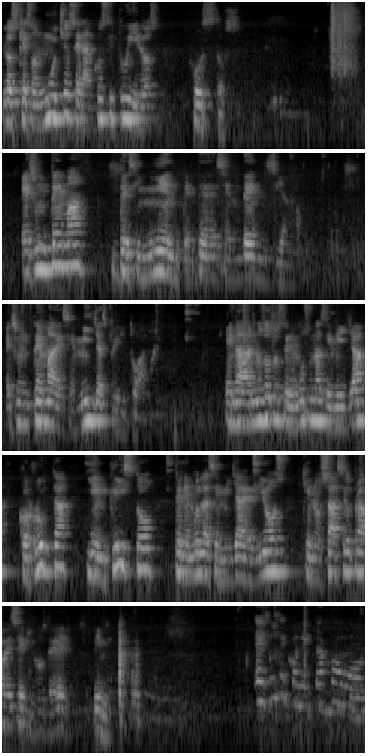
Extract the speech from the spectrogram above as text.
los que son muchos serán constituidos justos. Es un tema de simiente, de descendencia. Es un tema de semilla espiritual. En Adán nosotros tenemos una semilla corrupta y en Cristo tenemos la semilla de Dios que nos hace otra vez ser hijos de Él. Dime. Eso se conecta con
